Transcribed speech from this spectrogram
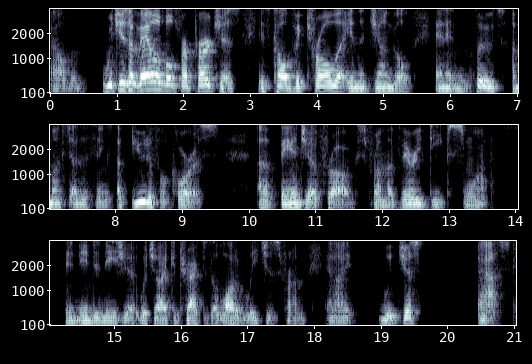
album, which is available for purchase. It's called Victrola in the Jungle, and it includes, amongst other things, a beautiful chorus of banjo frogs from a very deep swamp in Indonesia, which I contracted a lot of leeches from. And I would just ask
